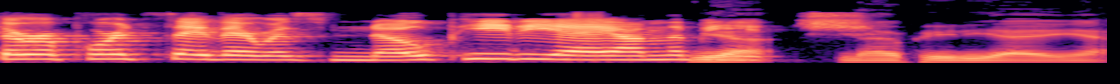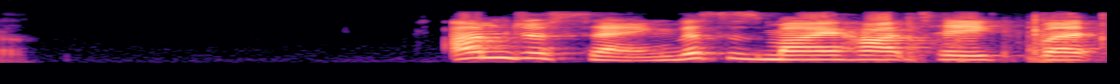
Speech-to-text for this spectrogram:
The reports say there was no PDA on the beach. yeah, beach. no PDA. Yeah, I'm just saying, this is my hot take, but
